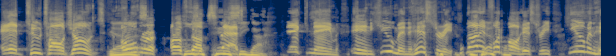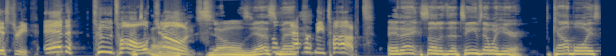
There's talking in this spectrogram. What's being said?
Ed Too Tall Jones, Yes. owner of Who's the best guy? nickname in human history, not in Yeah. football history, human history. Ed Too Tall Jones Jones, yes, will man. never be topped. It ain't. So the, the teams that were here, Cowboys,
